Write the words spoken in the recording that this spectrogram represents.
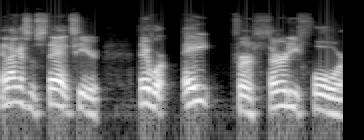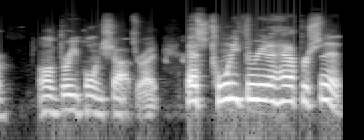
And I got some stats here. They were eight for 34 on three point shots, right? That's 23.5%.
